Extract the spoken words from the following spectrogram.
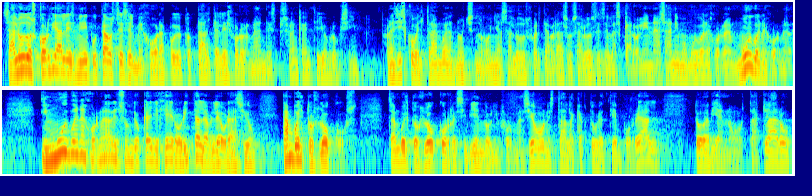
Saludos cordiales, mi diputado, usted es el mejor, apoyo total, Telésforo Hernández. Pues francamente yo creo que sí. Francisco Beltrán, buenas noches, Noroña, saludos, fuerte abrazo, saludos desde las Carolinas, ánimo, muy buena jornada, muy buena jornada. Y muy buena jornada del sondeo callejero. Ahorita le hablé a Horacio, están vueltos locos, están vueltos locos recibiendo la información, está la captura en tiempo real, todavía no está claro.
